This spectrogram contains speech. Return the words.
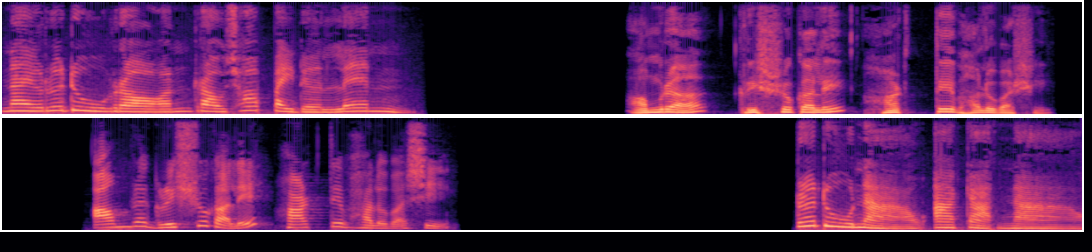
ในฤดูร้อนเราชอบไปเดินเล่น আমরা গ্রীষ্মকালে হাঁটতে ভালোবাসি আমরা গ্রীষ্মকালে হাঁটতে ভালোবাসি ฤดูหนาวอากาศหนาว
